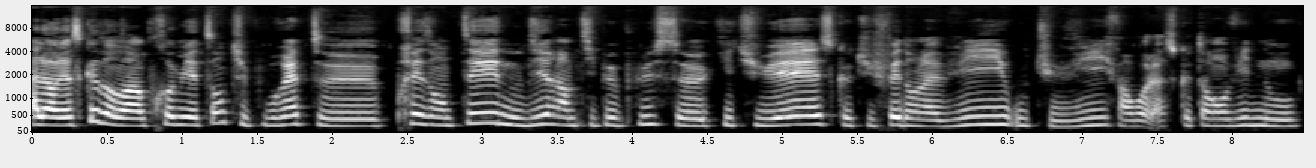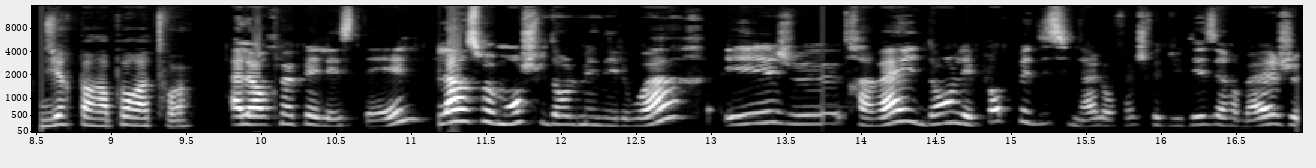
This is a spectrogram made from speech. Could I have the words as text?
Alors est-ce que dans un premier temps tu pourrais te présenter, nous dire un petit peu plus euh, qui tu es, ce que tu fais dans la vie, où tu vis, enfin voilà, ce que tu as envie de nous dire par rapport à toi? Alors, je m'appelle Estelle. Là, en ce moment, je suis dans le Maine-et-Loire et je travaille dans les plantes médicinales. En fait, je fais du désherbage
